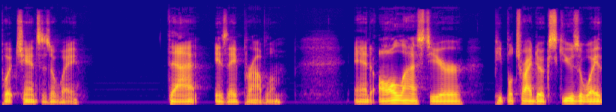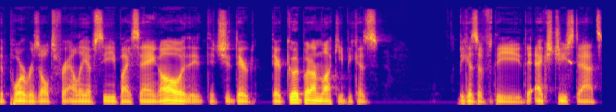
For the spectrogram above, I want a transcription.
put chances away. That is a problem. And all last year, people tried to excuse away the poor results for LAFC by saying, "Oh, they're they're good but unlucky because because of the the xG stats."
